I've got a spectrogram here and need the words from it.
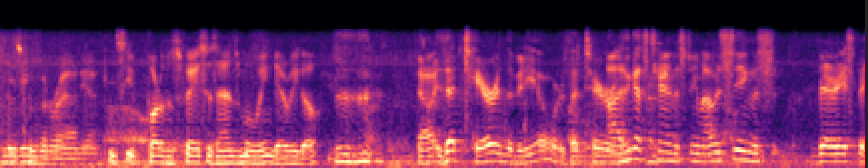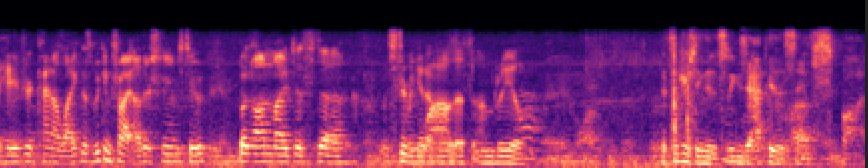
He's moving around, yeah. I can see part of his face. His hands moving. There we go. Now, is that tear in the video, or is that tear? I think that's tear in the stream. I was seeing this various behavior kind of like this. We can try other streams too, but on my just uh, streaming it. Wow, that's unreal. It's interesting that it's exactly the same spot.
